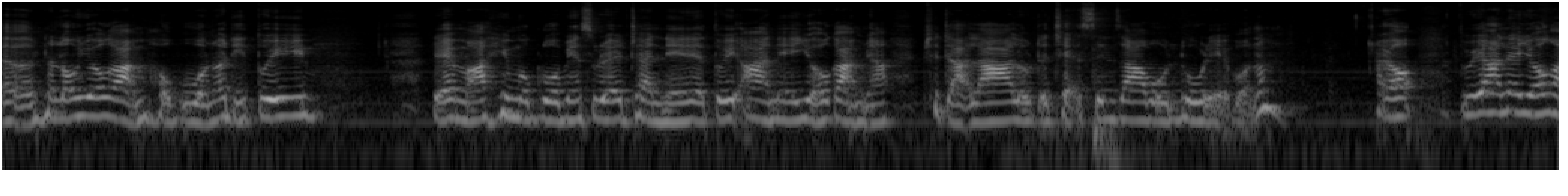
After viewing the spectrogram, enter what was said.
အဲနှလုံးယောဂမဟုတ်ဘူးပေါ့နော်ဒီသွေး တဲ့မှာ hemoglobin ဆိုတဲ့ဓာတ်နဲ့သွေးအားနဲ့ယောဂများဖြစ်တာလားလို့တစ်ချက်စဉ်းစားဖို့လိုတယ်ပေါ့နော်အဲ့တော့သွေးအားနဲ့ယောဂ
